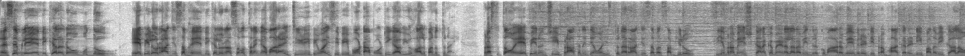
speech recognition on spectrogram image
అసెంబ్లీ ఎన్నికలను ముందు ఏపీలో రాజ్యసభ ఎన్నికలు రసవత్తరంగా మారాయి. టీడీపీ వైసీపీ పోటాపోటీగా వ్యూహాలు పన్నుతున్నాయి. ప్రస్తుతం ఏపీ నుంచి ప్రాతినిధ్యం వహిస్తున్న రాజ్యసభ సభ్యులు సీఎం రమేష్ కనకమేడల రవీంద్ర కుమార్ వేమిరెడ్డి ప్రభాకర్ రెడ్డి పదవీ కాలం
